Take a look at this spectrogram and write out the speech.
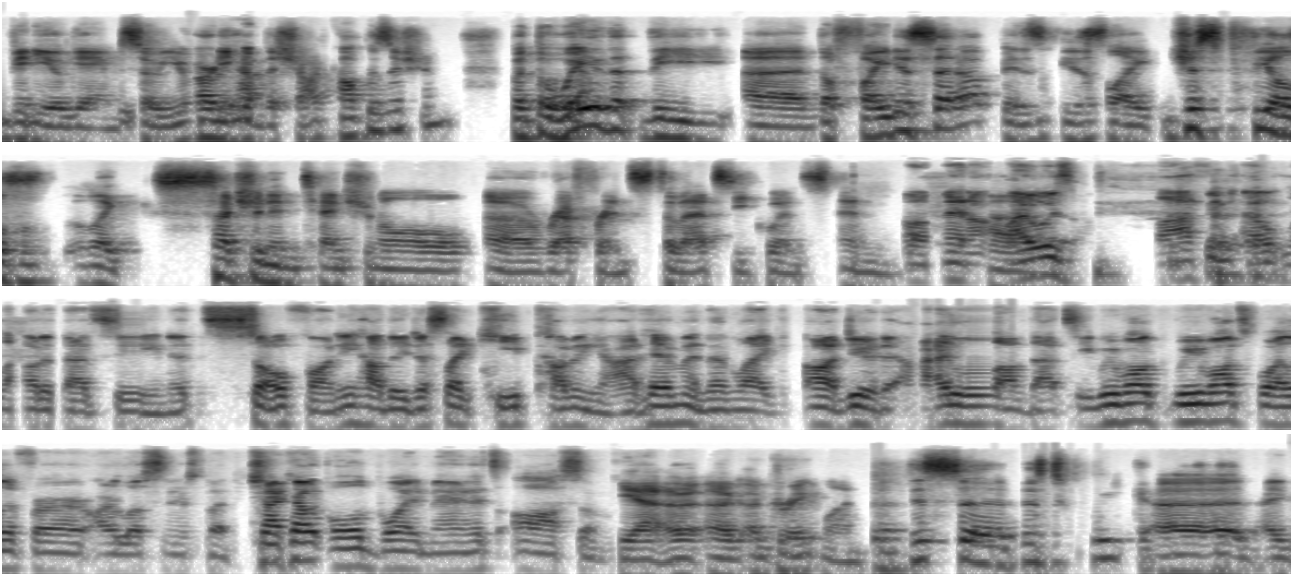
video game, so you already have the shot composition. But the way that the uh, the fight is set up is is like just feels like such an intentional uh, reference to that sequence. And Oh man, I, Uh, I was laughing out loud at that scene. It's so funny how they just like keep coming at him, and then like, oh dude, I love that scene. We won't we won't spoil it for our, our listeners, but check out Old Boy, man. It's awesome. yeah, a, a- a great one. This uh, this week, uh, I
